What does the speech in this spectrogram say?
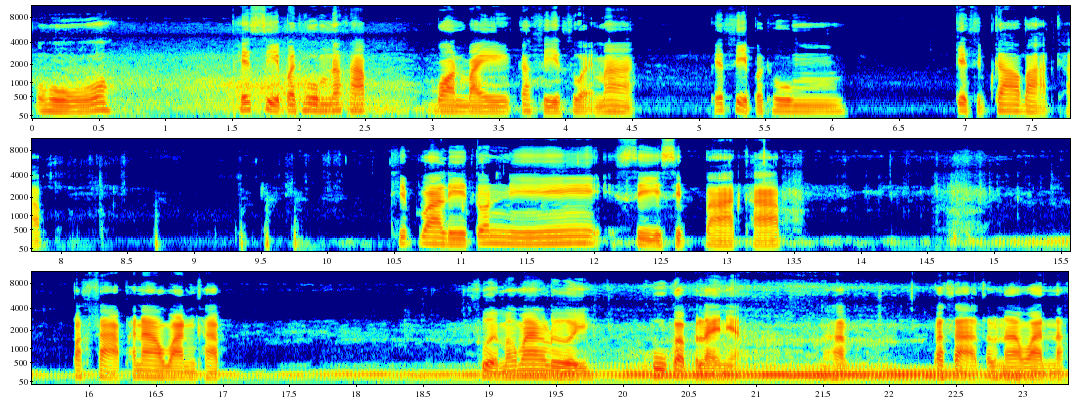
โอ้โห เพชรสีปทุมนะครับ บอลใบกระสีสวยมาก เพชรสีปทุมเจ็ดสิบเก้าบาทครับ ทิพวารีต้นนี้สี่สิบบาทครับปักษาพนาวันครับ สวยมากๆเลย คู่กับอะไรเนี่ยนะครับปักษาพนาวันนะ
